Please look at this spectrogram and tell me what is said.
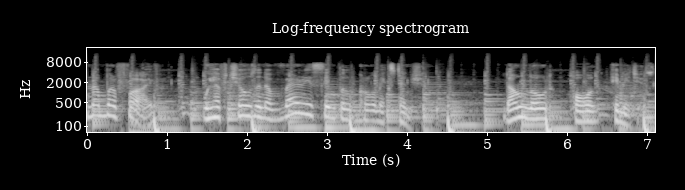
Number 5, we have chosen a very simple Chrome extension. Download all images.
